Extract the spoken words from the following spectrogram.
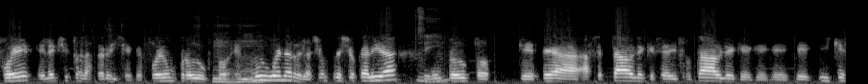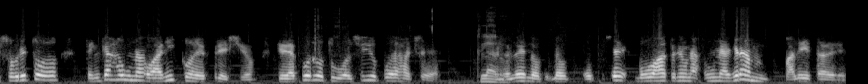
fue el éxito de las perdices, que fue un producto en muy buena relación precio-calidad, Sí. un producto que sea aceptable, que sea disfrutable, que, que- que- que- y que sobre todo tengas un abanico de precio que de acuerdo a tu bolsillo puedas acceder. Claro. ¿Entendés? Lo- lo- vos vas a tener una, una gran paleta de,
